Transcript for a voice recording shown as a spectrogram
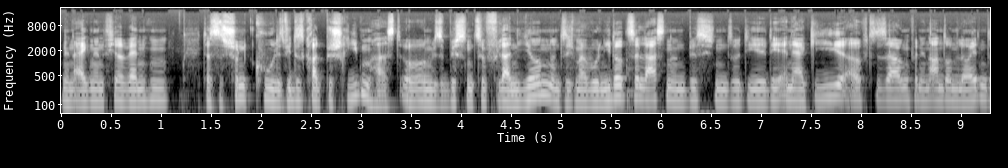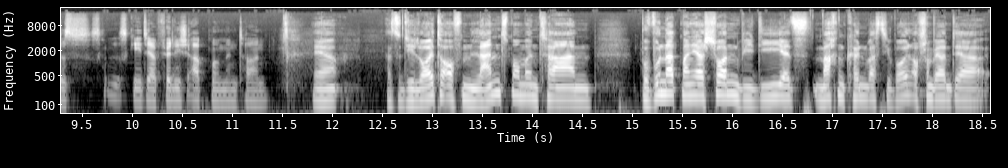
in den eigenen vier Wänden. Das ist schon cool, wie du es gerade beschrieben hast, irgendwie so ein bisschen zu flanieren und sich mal wo niederzulassen und ein bisschen so die, die Energie aufzusagen von den anderen Leuten. Das, das geht ja völlig ab momentan. Ja, also die Leute auf dem Land momentan bewundert man ja schon, wie die jetzt machen können, was sie wollen, auch schon während der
